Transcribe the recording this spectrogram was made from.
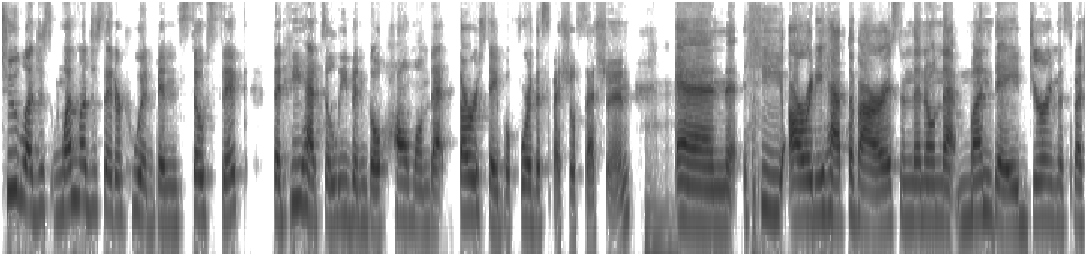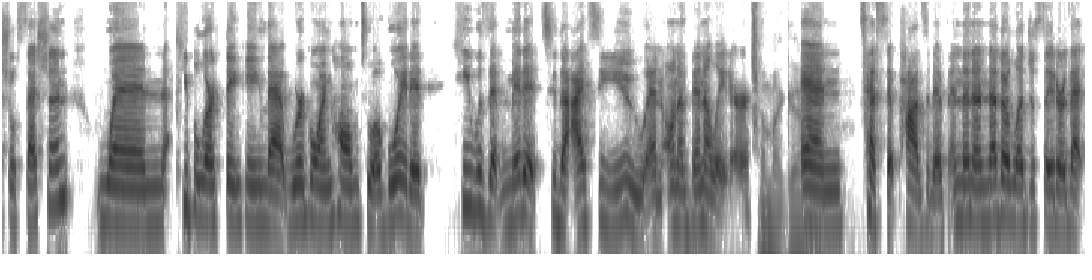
two legis one legislator who had been so sick that he had to leave and go home on that Thursday before the special session. Mm-hmm. And he already had the virus. And then on that Monday during the special session, when people are thinking that we're going home to avoid it, he was admitted to the ICU and on a ventilator. Oh my God. And tested positive. And then another legislator that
